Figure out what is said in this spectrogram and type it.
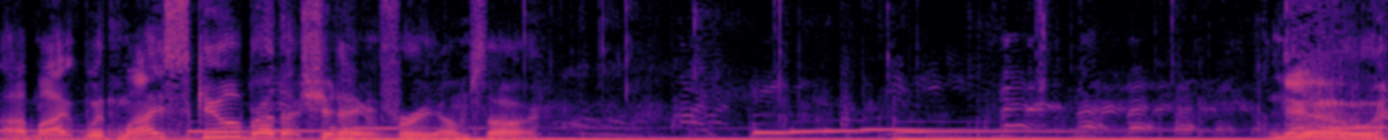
Uh, my, with my skill, bro, that shit ain't free. I'm sorry. No!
